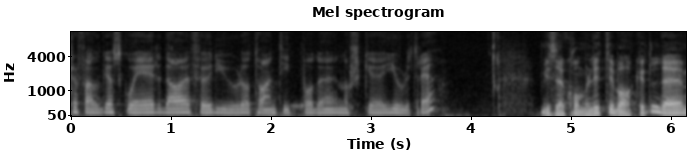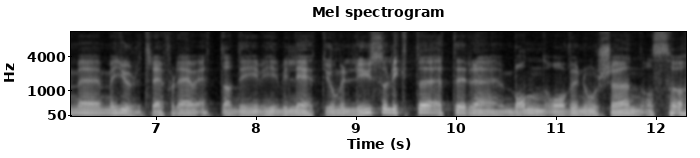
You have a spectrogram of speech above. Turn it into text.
Trafalgar Square da før jul og ta en titt på det norske juletreet. Hvis jeg kommer litt tilbake til det med, med juletre, for det er jo et av de vi, vi leter jo med lys og lykte etter eh, bånd over Nordsjøen, også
